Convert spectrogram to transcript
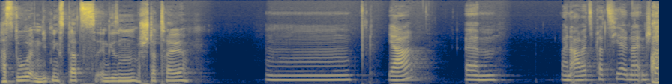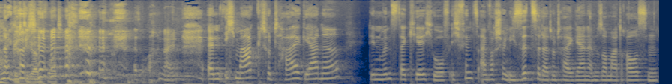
Hast du einen Lieblingsplatz in diesem Stadtteil? Mm, ja, ähm, mein Arbeitsplatz hier in der Innenstadt. Ach, richtige Antwort. also, oh nein. Ähm, ich mag total gerne den Münsterkirchhof. Ich finde es einfach schön. Ich sitze da total gerne im Sommer draußen.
